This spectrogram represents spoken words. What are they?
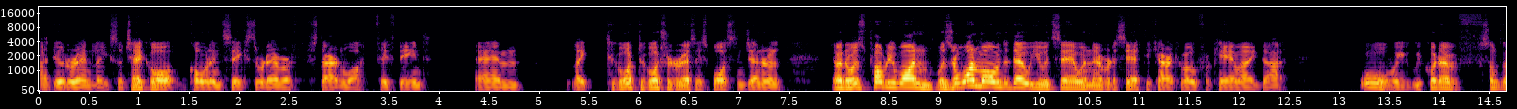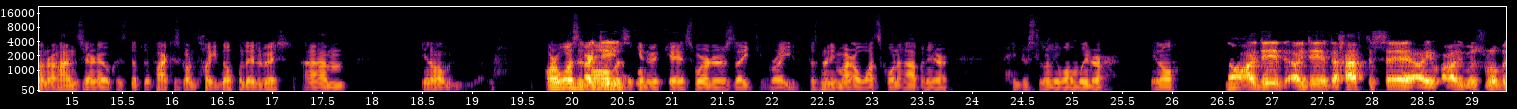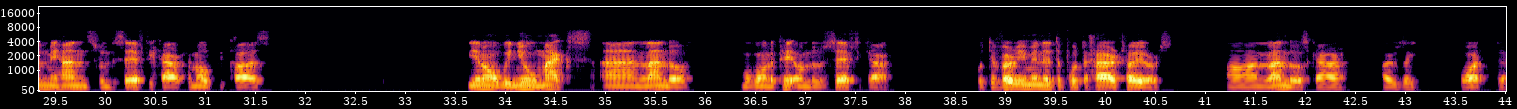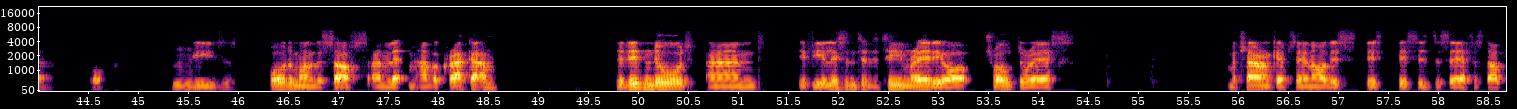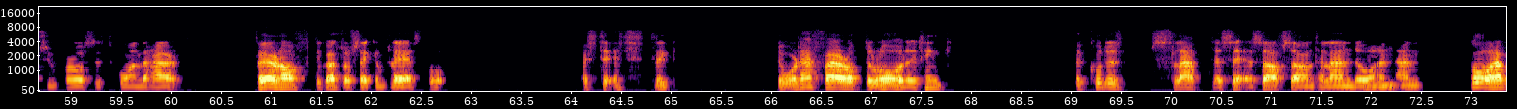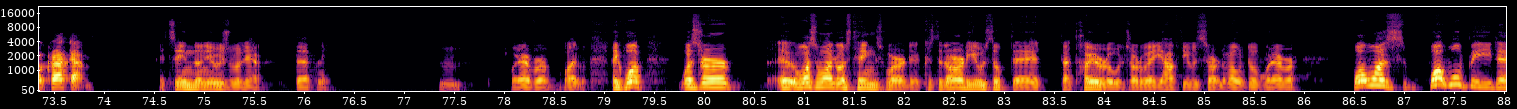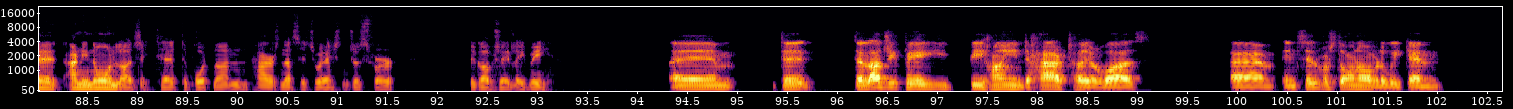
at the other end. Like so, Checo going in sixth or whatever, starting what fifteenth. Um, like to go to go through the race, I suppose in general, you know, there was probably one. Was there one moment of doubt you would say whenever the safety car came out for KMI that, oh, we, we could have something on our hands here now because the, the pack is going to tighten up a little bit. Um, you know, or was it I always a kind of a case where there's like, right, it doesn't really matter what's going to happen here. I think there's still only one winner. You know. No, I did. I did. I have to say, I, I was rubbing my hands when the safety car came out because you know, we knew Max and Lando were going to pit under the safety car. But the very minute they put the hard tires on Lando's car, I was like, what the fuck? Hmm. Jesus. Put them on the softs and let them have a crack at them. They didn't do it. And if you listen to the team radio throughout the race, McLaren kept saying, "Oh, this this this is the safest option for us is to go on the hard." Fair enough, they got their second place, but I st- it's like they were that far up the road. I think they could have slapped a set of softs on to Lando mm. and, and go have a crack at him. It seemed unusual, yeah, definitely. Hmm. Whatever, like what was there? It wasn't one of those things where because they'd already used up the that tire rules. Or the way you have to use a certain amount of whatever. What was what would be the any known logic to, to putting on Harris in that situation just for the gobshite like me? Um, the the logic be, behind the hard tire was um, in Silverstone over the weekend,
